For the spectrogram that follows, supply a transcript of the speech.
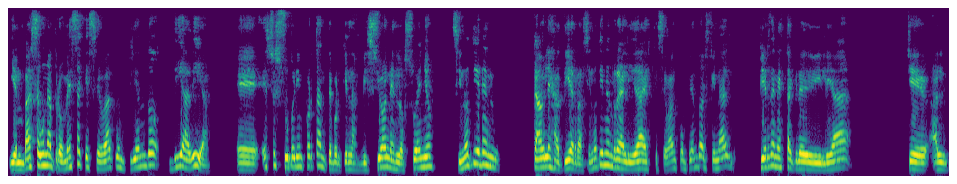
y en base a una promesa que se va cumpliendo día a día. Eh, eso es súper importante porque las visiones, los sueños, si no tienen cables a tierra, si no tienen realidades que se van cumpliendo, al final pierden esta credibilidad que al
